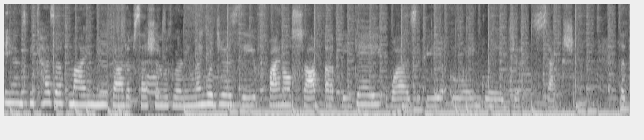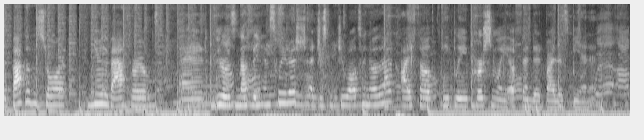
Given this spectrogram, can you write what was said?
And because of my newfound obsession with learning languages, the final stop of the day was the language section. It's at the back of the store, near the bathrooms, and there was nothing in Swedish. I just need you all to know that. I felt deeply personally offended by this BNN.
